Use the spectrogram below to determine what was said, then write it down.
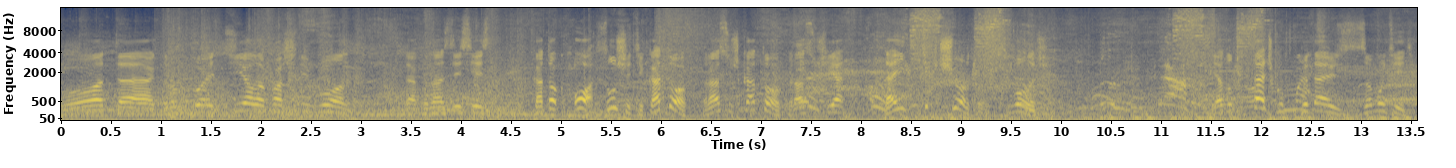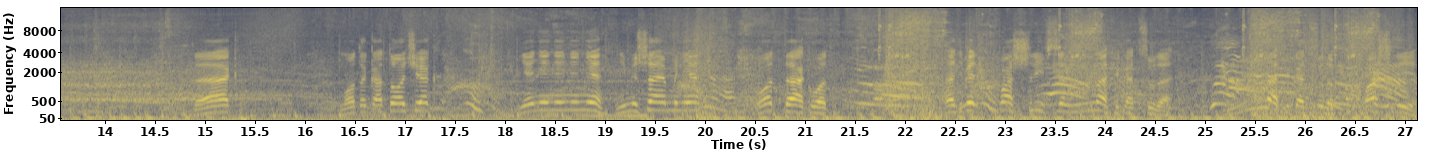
Вот так, другое дело, пошли вон. Так, у нас здесь есть каток. О, слушайте, каток. Раз уж каток, раз уж я... Да идите к черту, сволочи. Я тут тачку пытаюсь замутить. Так. Мотокаточек. Не-не-не-не-не, не мешаем мне. Вот так вот. А теперь пошли все нафиг отсюда. Нафиг отсюда, пошли.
